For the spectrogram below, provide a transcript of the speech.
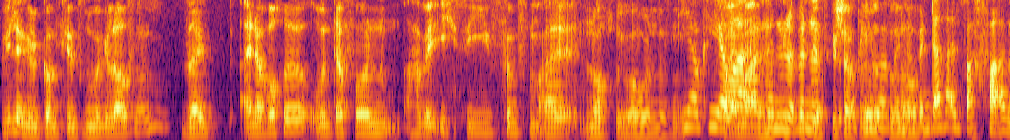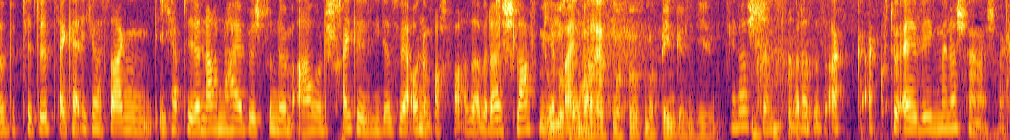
Wie lange kommt sie jetzt rübergelaufen? Seit einer Woche und davon habe ich sie fünfmal noch überholen müssen. Ja, okay, Zweimal aber hat sie es bis du, jetzt geschafft, okay, rüber zu laufen. Wenn, du das als Wachphase betitelst, dann kann ich auch sagen, ich habe sie danach eine halbe Stunde im Arm und streichel sie. Das wäre auch eine Wachphase, aber da schlafen wir Du musst danach erstmal fünfmal pinkeln gehen. Ja, das stimmt. Aber das ist ak aktuell wegen meiner Schwangerschaft.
